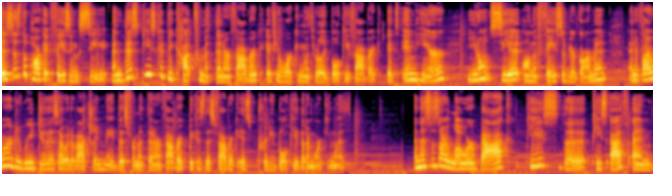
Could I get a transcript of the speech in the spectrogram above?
This is the pocket facing C, and this piece could be cut from a thinner fabric if you're working with really bulky fabric. It's in here, you don't see it on the face of your garment, and if I were to redo this, I would have actually made this from a thinner fabric because this fabric is pretty bulky that I'm working with. And this is our lower back piece, the piece F, and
